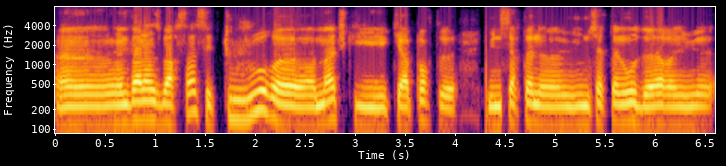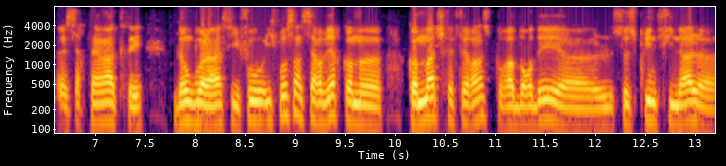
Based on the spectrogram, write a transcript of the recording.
un, Valence-Barça, c'est toujours euh, un match qui, qui, apporte une certaine, une certaine odeur, un certain attrait. Donc voilà, il faut, il faut s'en servir comme, euh, comme match référence pour aborder euh, ce sprint final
